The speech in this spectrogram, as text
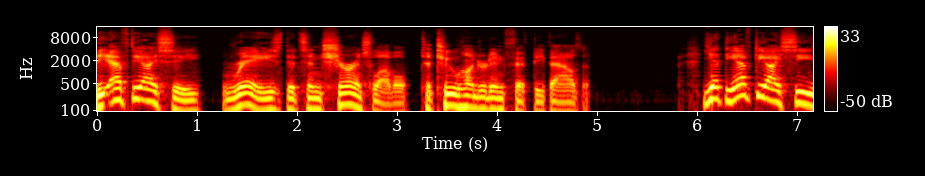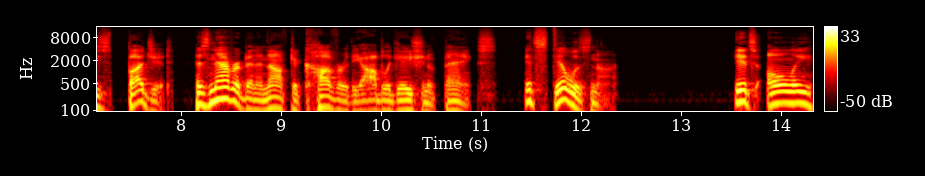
The FDIC raised its insurance level to 250,000. Yet the FDIC's budget has never been enough to cover the obligation of banks. It still is not. It's only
